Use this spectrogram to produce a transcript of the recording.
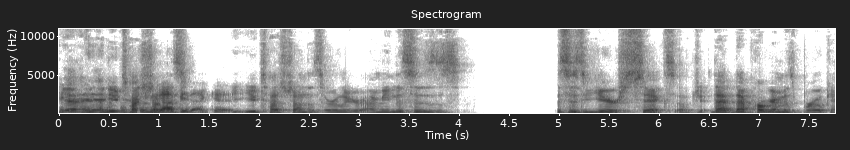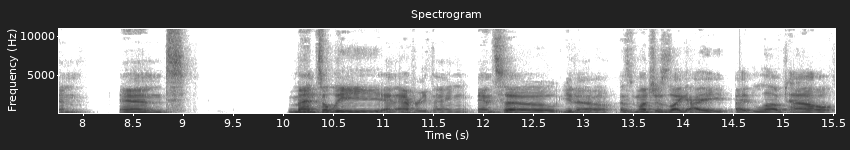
yeah, and, and you touched on not this, be that good. You touched on this earlier. I mean, this is this is year six of that that program is broken and mentally and everything. And so you know, as much as like I I loved how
